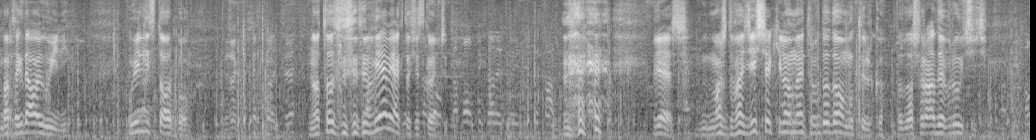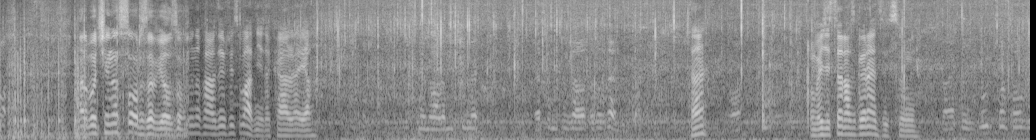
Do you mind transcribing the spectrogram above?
Bartek, dawaj Willy. Willy z torbą. Wiesz jak to się skończy? No to wiem jak to się skończy. Na Bałtyk dalej to. Wiesz, masz 20 km do domu tylko. To dasz radę wrócić. Albo cię na SOR zawiozą. Tu naprawdę już jest ładnie taka aleja. Nie no, ale musimy... Ja to muszę zaraz rozerwać. Tak? On będzie coraz goręcej w sumie. Na jakąś górką to by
